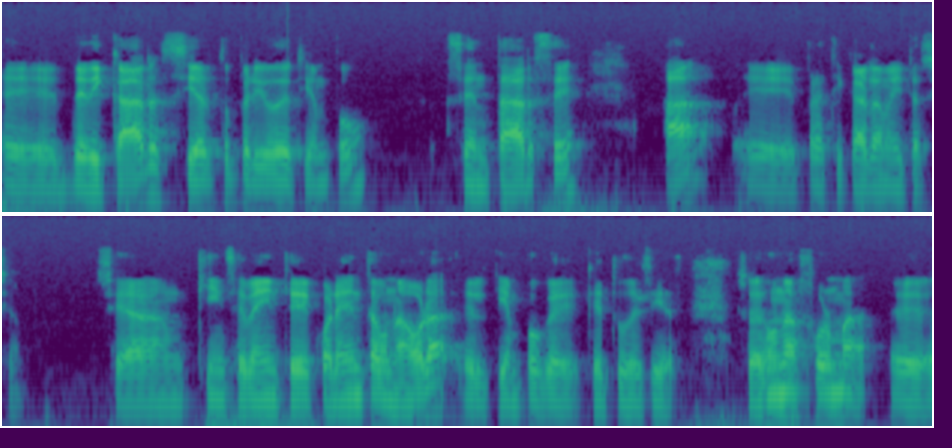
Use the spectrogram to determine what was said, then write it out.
eh, dedicar cierto periodo de tiempo, sentarse a eh, practicar la meditación sean 15, 20, 40, una hora, el tiempo que, tú decías. Eso es una forma, eh,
